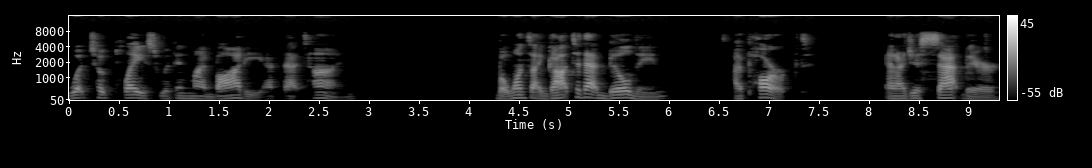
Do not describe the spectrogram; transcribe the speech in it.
what took place within my body at that time but once I got to that building, I parked and I just sat there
